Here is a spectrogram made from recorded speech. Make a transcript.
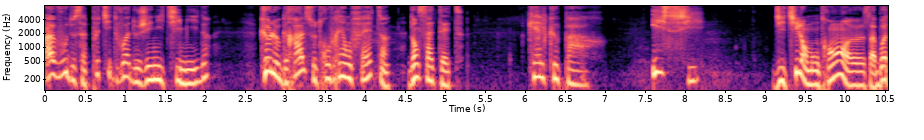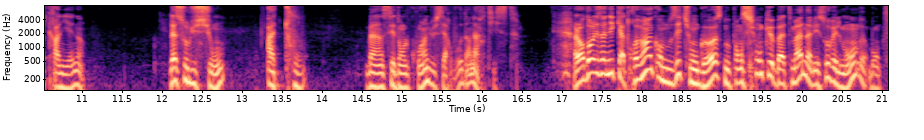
avoue de sa petite voix de génie timide que le Graal se trouverait en fait dans sa tête, quelque part, ici, dit-il en montrant euh, sa boîte crânienne. La solution à tout, ben, c'est dans le coin du cerveau d'un artiste. Alors dans les années 80, quand nous étions gosses, nous pensions que Batman allait sauver le monde. Bon.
